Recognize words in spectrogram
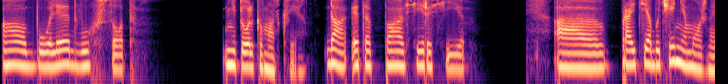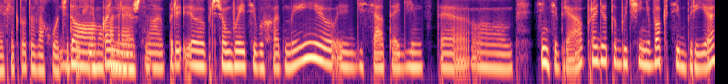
А, более 200. Не только в Москве? Да, это по всей России. А пройти обучение можно, если кто-то захочет, да, если ему конечно. понравится. При, э, причем в эти выходные, 10-11 э, сентября пройдет обучение, в октябре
